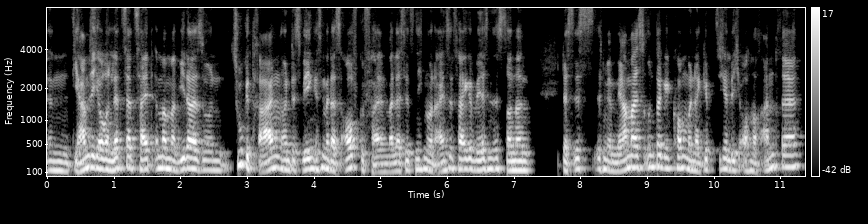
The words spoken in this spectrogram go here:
die haben sich auch in letzter Zeit immer mal wieder so zugetragen und deswegen ist mir das aufgefallen, weil das jetzt nicht nur ein Einzelfall gewesen ist, sondern das ist, ist mir mehrmals untergekommen und da gibt es sicherlich auch noch andere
